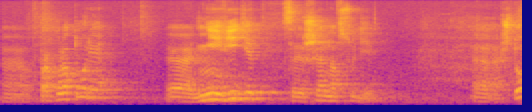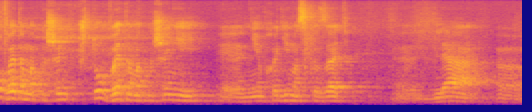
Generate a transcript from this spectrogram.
э, в прокуратуре, э, не видят совершенно в суде. Э, что в этом отношении, что в этом отношении э, необходимо сказать э, для, э,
